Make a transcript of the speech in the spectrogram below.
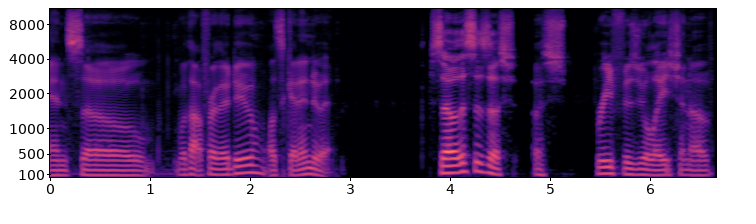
And so, without further ado, let's get into it. So, this is a, a brief visualization of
